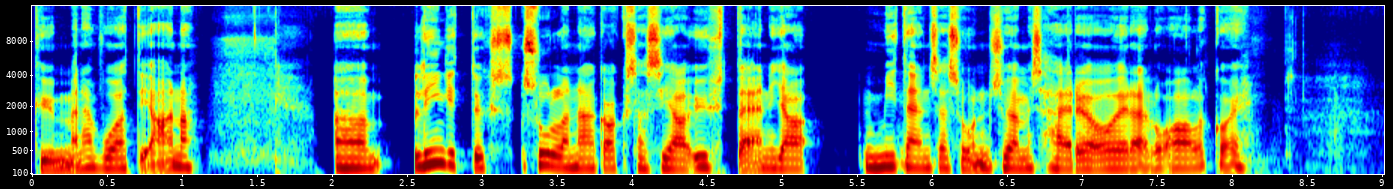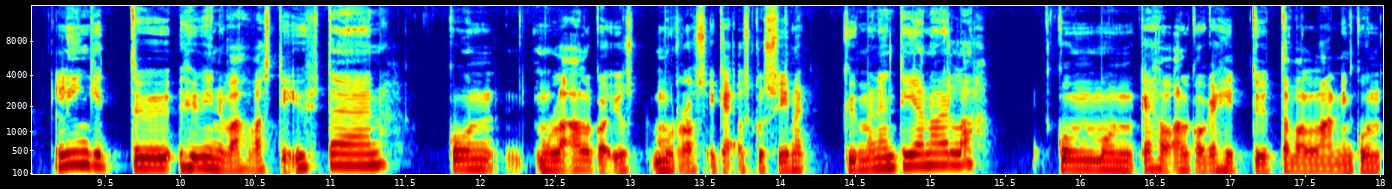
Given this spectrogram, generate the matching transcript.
kymmenenvuotiaana. Ö, linkittyykö sulla nämä kaksi asiaa yhteen ja miten se sun syömishäiriöoireilu alkoi? Linkittyy hyvin vahvasti yhteen, kun mulla alkoi just murrosikä joskus siinä kymmenen tienoilla, kun mun keho alkoi kehittyä tavallaan niin kuin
